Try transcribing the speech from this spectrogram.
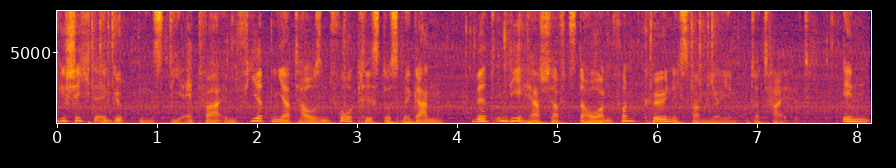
Geschichte Ägyptens, die etwa im 4. Jahrtausend vor Christus begann, wird in die Herrschaftsdauern von Königsfamilien unterteilt. In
